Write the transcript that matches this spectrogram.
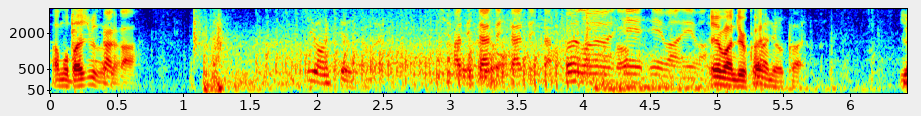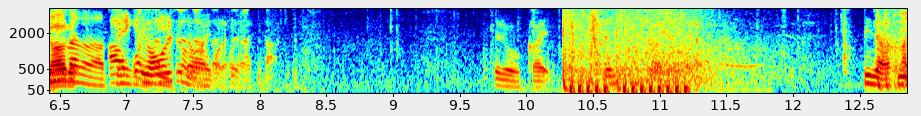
あもう大丈夫だかか。B ワン来てるそれ。当てた当てた当てた。ごめんごめん、A、A は A はら。A 番了解今了解やる。あ、これ。了解みんなんすか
